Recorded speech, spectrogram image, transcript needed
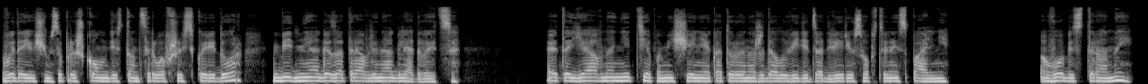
Выдающимся прыжком дистанцировавшись в коридор, бедняга затравленно оглядывается. Это явно не те помещения, которые он ожидал увидеть за дверью собственной спальни. В обе стороны,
